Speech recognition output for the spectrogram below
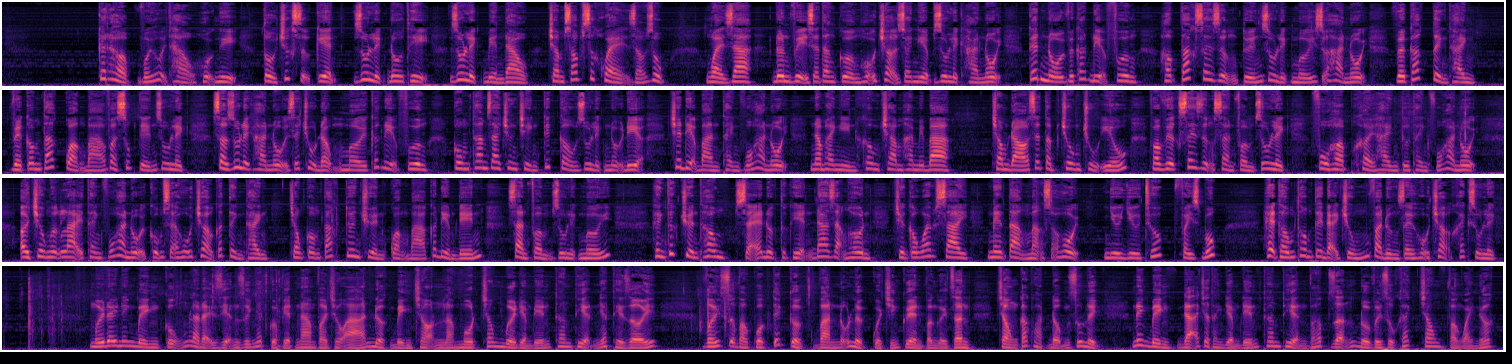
kết hợp với hội thảo, hội nghị, tổ chức sự kiện, du lịch đô thị, du lịch biển đảo, chăm sóc sức khỏe, giáo dục. Ngoài ra, đơn vị sẽ tăng cường hỗ trợ doanh nghiệp du lịch Hà Nội kết nối với các địa phương, hợp tác xây dựng tuyến du lịch mới giữa Hà Nội với các tỉnh thành, về công tác quảng bá và xúc tiến du lịch, Sở Du lịch Hà Nội sẽ chủ động mời các địa phương cùng tham gia chương trình kích cầu du lịch nội địa trên địa bàn thành phố Hà Nội năm 2023 trong đó sẽ tập trung chủ yếu vào việc xây dựng sản phẩm du lịch phù hợp khởi hành từ thành phố Hà Nội. Ở chiều ngược lại, thành phố Hà Nội cũng sẽ hỗ trợ các tỉnh thành trong công tác tuyên truyền quảng bá các điểm đến, sản phẩm du lịch mới. Hình thức truyền thông sẽ được thực hiện đa dạng hơn trên các website, nền tảng mạng xã hội như YouTube, Facebook – hệ thống thông tin đại chúng và đường dây hỗ trợ khách du lịch. Mới đây Ninh Bình cũng là đại diện duy nhất của Việt Nam và châu Á được bình chọn là một trong 10 điểm đến thân thiện nhất thế giới. Với sự vào cuộc tích cực và nỗ lực của chính quyền và người dân trong các hoạt động du lịch, Ninh Bình đã trở thành điểm đến thân thiện và hấp dẫn đối với du khách trong và ngoài nước.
